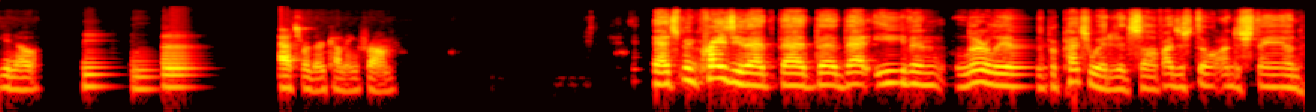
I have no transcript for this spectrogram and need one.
You know, that's where they're coming from. Yeah, it's been crazy that that that, that even literally has perpetuated itself. I just don't understand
